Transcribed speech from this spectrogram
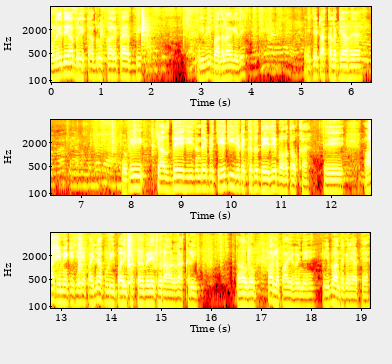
ਹੁਣ ਇਹਦੇ ਆ ਬ੍ਰੇਕਾਂ ਬਰੂਕਾਂ ਵਾਲੇ ਪਾਈਪ ਵੀ, ਇਹ ਵੀ ਬਦਲਾਂਗੇ ਇਹਦੇ। ਇਹਦੇ ਟੱਕ ਲੱਗਿਆ ਹੋਇਆ ਕਿਉਂਕਿ ਚੱਲਦੇ ਸੀਜ਼ਨ ਦੇ ਵਿੱਚ ਇਹ ਚੀਜ਼ ਦਿੱਕਤ ਦੇ ਜੇ ਬਹੁਤ ਔਖਾ ਹੈ। ਤੇ ਆ ਜਿਵੇਂ ਕਿਸੇ ਨੇ ਪਹਿਲਾਂ ਪੁਲੀ ਪਾਲੀ ਪੱਟਣ ਵੇਲੇ ਇੱਥੋਂ ਰਾੜ ਰੱਖ ਲਈ, ਤਾਂ ਉਦੋਂ ਭੰਨ ਪਾਏ ਹੋਏ ਨੇ ਇਹ। ਬੰਦ ਕਰਿਆ ਪਿਆ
